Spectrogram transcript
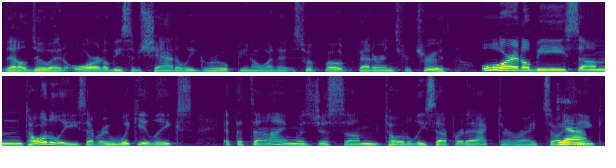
that'll do it, or it'll be some shadowy group, you know, whether it's Swift Boat, Veterans for Truth, or it'll be some totally separate. WikiLeaks at the time was just some totally separate actor, right? So yeah. I think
